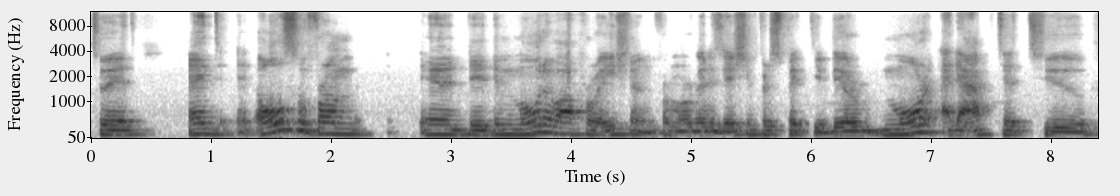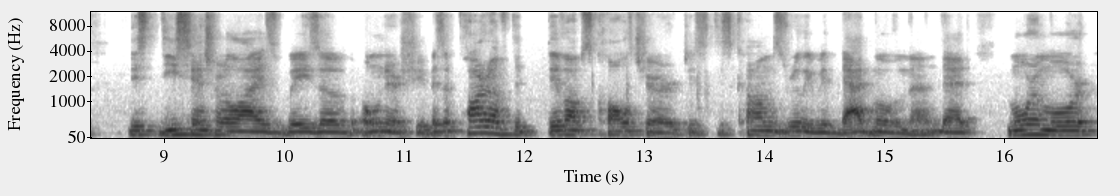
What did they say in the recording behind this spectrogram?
to it. And also from uh, the, the mode of operation from organization perspective, they are more adapted to this decentralized ways of ownership. As a part of the DevOps culture, this, this comes really with that movement that more and more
